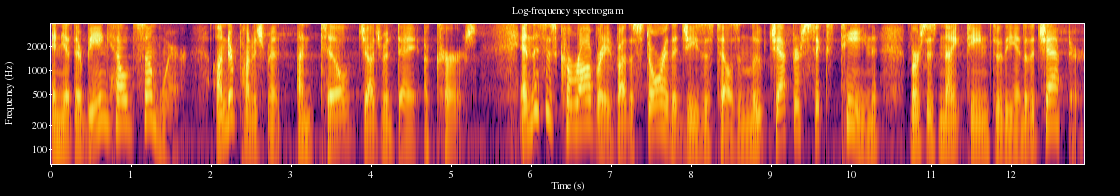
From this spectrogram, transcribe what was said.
and yet they're being held somewhere under punishment until Judgment Day occurs. And this is corroborated by the story that Jesus tells in Luke chapter 16, verses 19 through the end of the chapter.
